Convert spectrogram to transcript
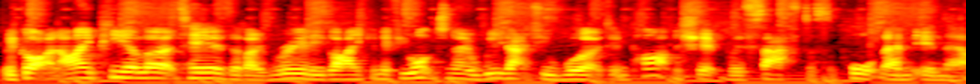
We've got an IP alert here that I really like. And if you want to know, we've actually worked in partnership with SAS to support them in their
